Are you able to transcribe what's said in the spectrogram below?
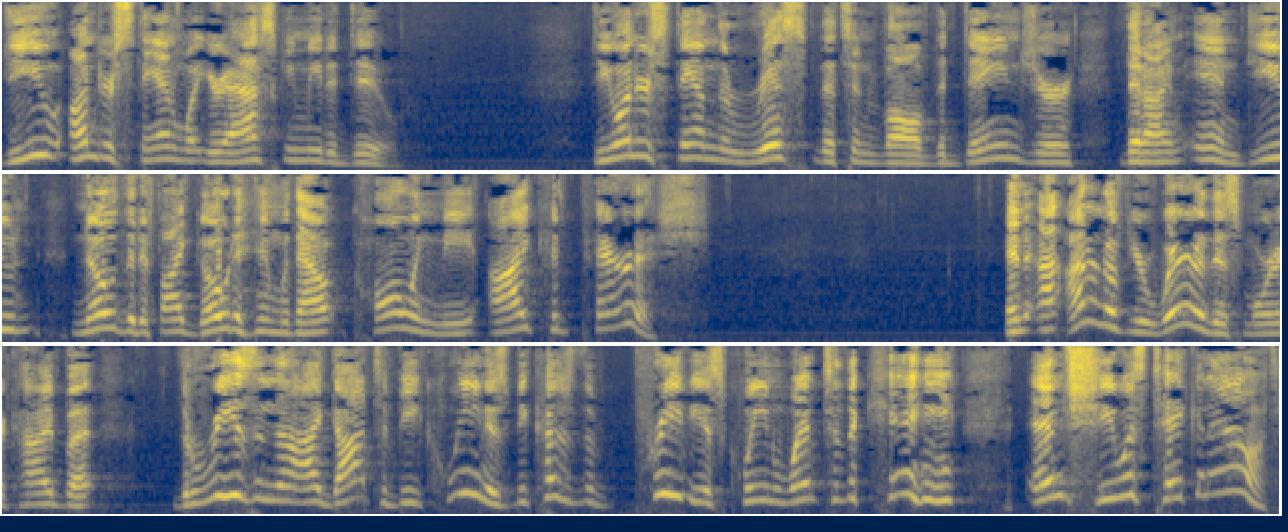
Do you understand what you're asking me to do? Do you understand the risk that's involved, the danger that I'm in? Do you know that if I go to him without calling me, I could perish. And I, I don't know if you're aware of this, Mordecai, but the reason that I got to be queen is because the previous queen went to the king and she was taken out.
